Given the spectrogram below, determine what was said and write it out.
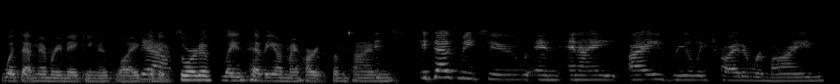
what that memory making is like, Yeah. and it sort of lays heavy on my heart sometimes. it does me too, and and I I really try to remind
